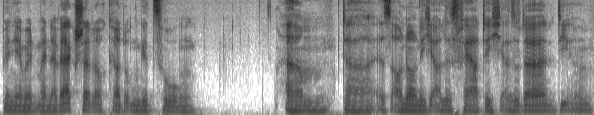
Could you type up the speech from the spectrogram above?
bin ja mit meiner Werkstatt auch gerade umgezogen. Ähm, da ist auch noch nicht alles fertig. Also da, die,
